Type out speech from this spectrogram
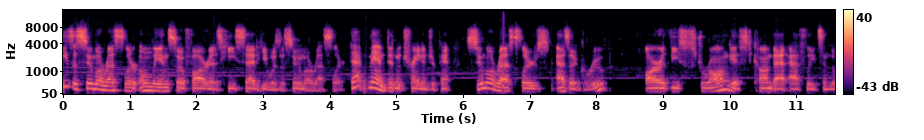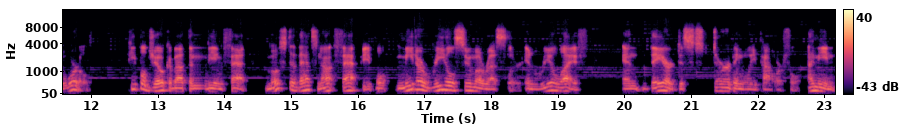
he's a sumo wrestler only insofar as he said he was a sumo wrestler. That man didn't train in Japan. Sumo wrestlers as a group are the strongest combat athletes in the world. People joke about them being fat. Most of that's not fat, people. Meet a real sumo wrestler in real life, and they are disturbingly powerful. I mean,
